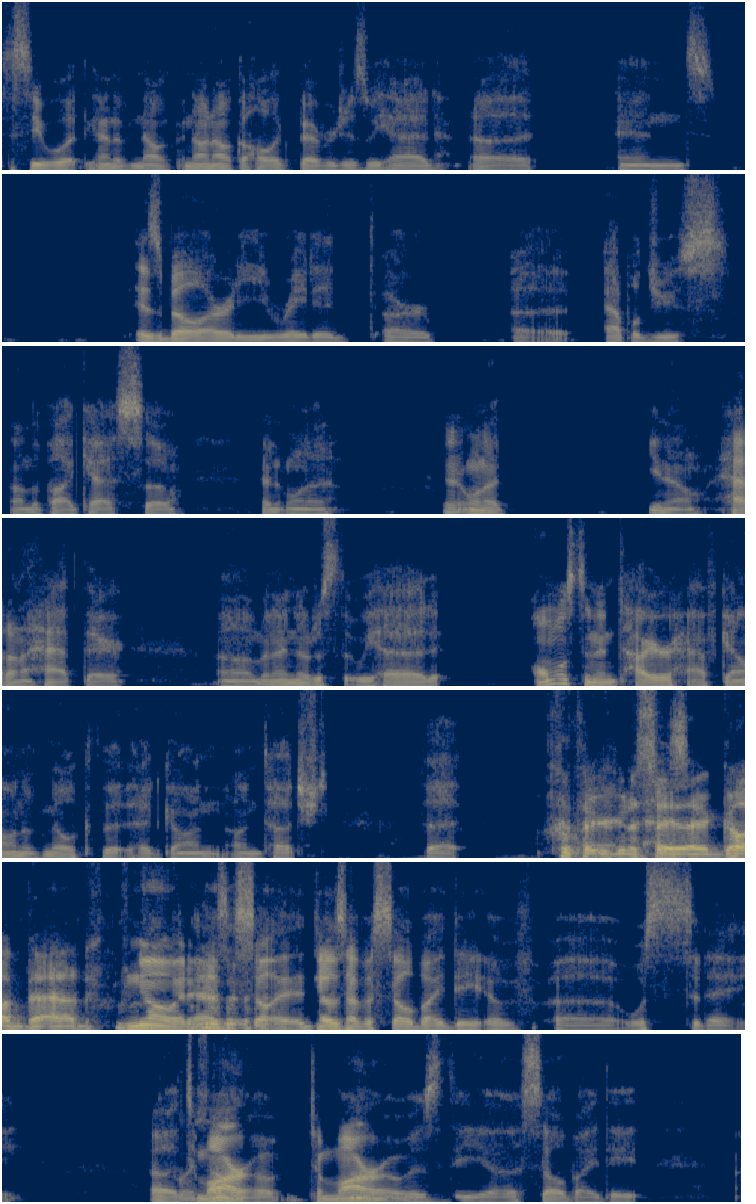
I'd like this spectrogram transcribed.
to see what kind of non- non-alcoholic beverages we had, uh, and Isabel already rated our uh, apple juice on the podcast, so I didn't want to, I didn't want to, you know, hat on a hat there. Um, and I noticed that we had almost an entire half gallon of milk that had gone untouched. That I thought you were Uh, gonna say has- that had gone bad. no, it has a sell. It does have a sell by date of uh, what's today? Uh, 27th. tomorrow. Tomorrow Ooh. is the uh, sell by date,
